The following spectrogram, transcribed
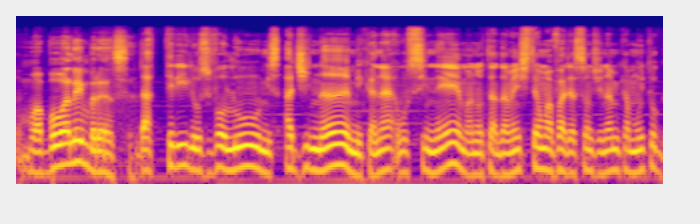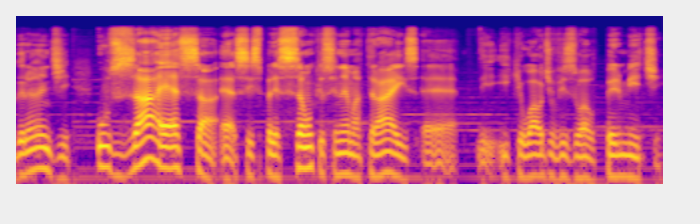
Uma boa lembrança. Da trilha, os volumes, a dinâmica, né? O cinema, notadamente, tem uma variação dinâmica muito grande. Usar essa, essa expressão que o cinema traz é, e, e que o audiovisual permite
